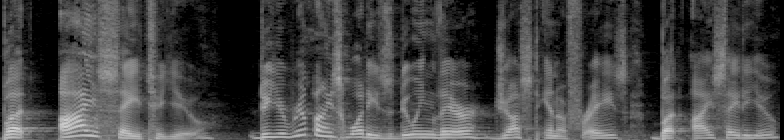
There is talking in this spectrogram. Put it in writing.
But I say to you, do you realize what he's doing there just in a phrase? But I say to you?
